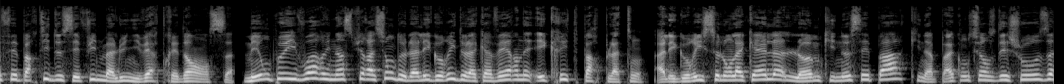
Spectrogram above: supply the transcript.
fait partie de ces films à l'univers très dense. Mais on peut y voir une inspiration de l'allégorie de la caverne écrite par Platon. Allégorie selon laquelle l'homme qui ne sait pas, qui n'a pas conscience des choses,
